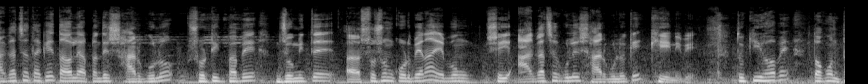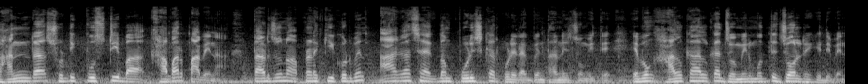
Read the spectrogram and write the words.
আগাছা থাকে, তাহলে আপনাদের সারগুলো সঠিকভাবে জমিতে শোষণ করবে না এবং সেই আগাছাগুলো সারগুলোকে খেয়ে নেবে। তো কি হবে? তখন ধানরা সঠিক পুষ্টি বা খাবার পাবে না। তার জন্য আপনারা কি করবেন? আগাছা একদম পরিষ্কার করে রাখবেন ধানের জমিতে এবং হালকা হালকা জমির মধ্যে জল রেখে দেবেন।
